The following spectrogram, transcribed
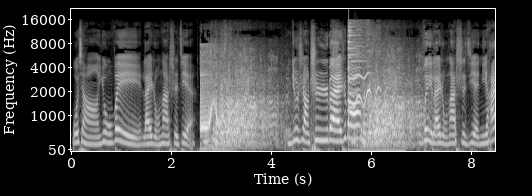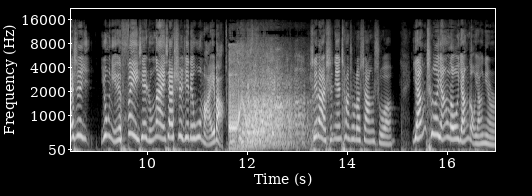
我想用胃来容纳世界。你就是想吃呗，是吧？胃来容纳世界，你还是用你的肺先容纳一下世界的雾霾吧。谁把十年唱出了伤？说洋车、洋楼、洋狗、洋妞。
